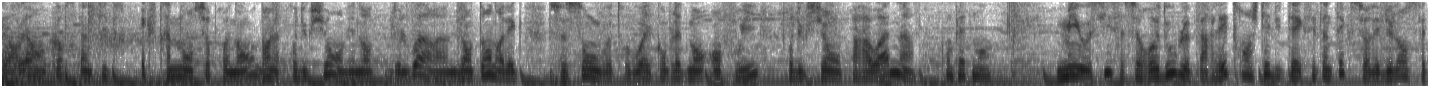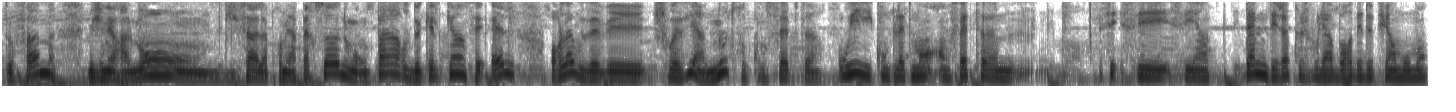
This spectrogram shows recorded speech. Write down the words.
Alors là encore, c'est un titre extrêmement surprenant. Dans la production, on vient de le voir, hein, de l'entendre avec ce son où votre voix est complètement enfouie. Production Parawan. Complètement. Mais aussi, ça se redouble par l'étrangeté du texte. C'est un texte sur les violences faites aux femmes, mais généralement, on dit ça à la première personne, ou on parle de quelqu'un, c'est elle. Or là, vous avez choisi un autre concept. Oui, complètement. En fait, euh, c'est un thème déjà que je voulais aborder depuis un moment.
